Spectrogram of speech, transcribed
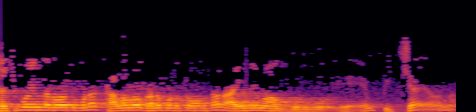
చచ్చిపోయిన తర్వాత కూడా కళలో కనపడుతూ ఉంటారు ఆయనే మాకు గురువు. ఏం పిచ్చా ఏమన్నా?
